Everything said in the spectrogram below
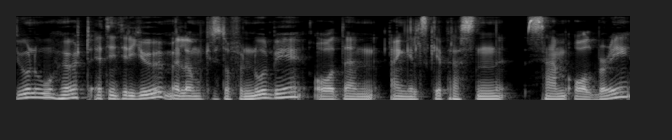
Du har nå hørt et intervju mellom Kristoffer Norbye og den engelske presten Sam Allberry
